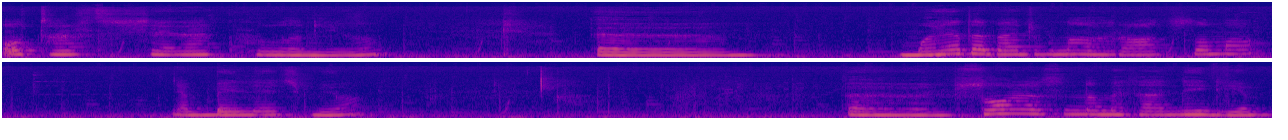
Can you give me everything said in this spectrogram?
O tarz şeyler kullanıyor. Ee, Maya da bence buna rahatsız ama yani belli etmiyor. Ee, sonrasında mesela ne diyeyim?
